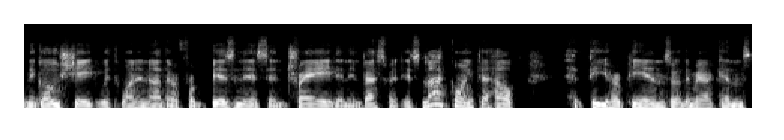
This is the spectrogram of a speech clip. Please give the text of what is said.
negotiate with one another for business and trade and investment? It's not going to help the Europeans or the Americans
